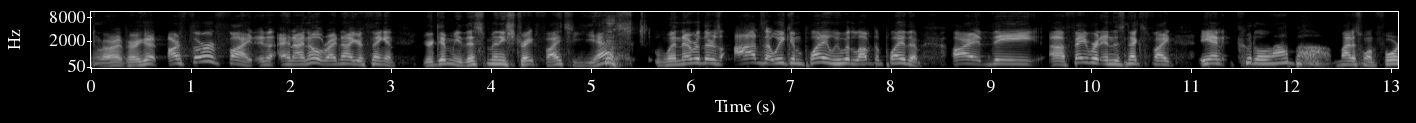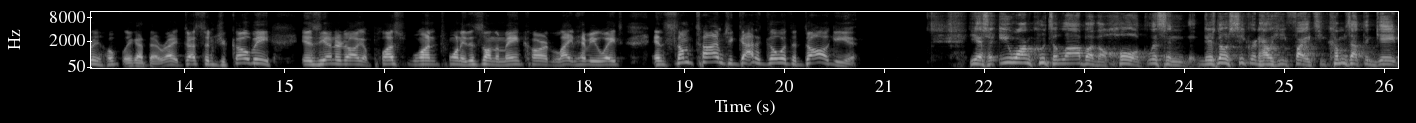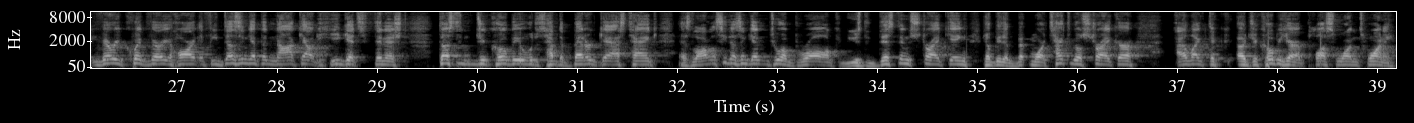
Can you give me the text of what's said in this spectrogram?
All right, very good. Our third fight, and, and I know right now you're thinking, you're giving me this many straight fights? Yes. Whenever there's odds that we can play, we would love to play them. All right, the uh, favorite in this next fight, Ian Cutelaba, minus 140. Hopefully I got that right. Dustin Jacoby is the underdog at plus 120. This is on the main card, light heavyweights. And sometimes you got to go with the dog, Ian. Yeah, so Ion Cutelaba, the Hulk. Listen, there's no secret how he fights. He comes out the gate very quick, very hard. If he doesn't get the knockout, he gets finished. Dustin Jacoby will just have the better gas tank as long as he doesn't get into a brawl. Can use the distance striking. He'll be the bit more technical striker. I like the uh, Jacoby here at plus 120.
